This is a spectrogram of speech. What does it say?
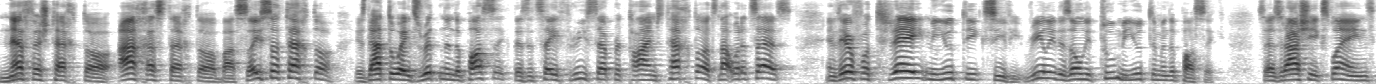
nefesh techta, achas techta, basaisa techta. Is that the way it's written in the pasuk? Does it say three separate times techta? It's not what it says. And therefore, trei miyuti ksivi. Really, there's only two miyutim in the pasuk. So as Rashi explains,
